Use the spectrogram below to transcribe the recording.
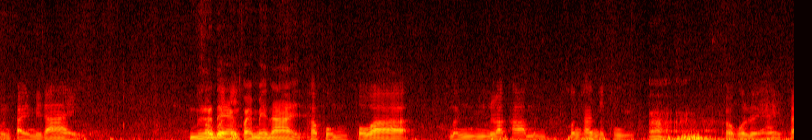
มันไปไม่ได้ เนื้อแดงไปไม่ได้ครับ ผม เพราะว่ามันราคามันค่อนข้างจะถูกอ่าเขาก็เลยให้ไป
